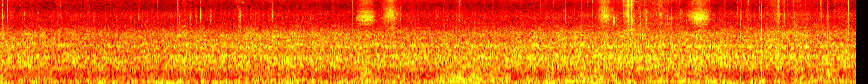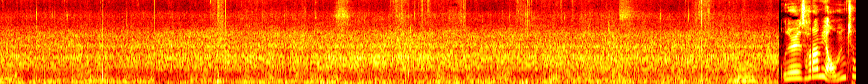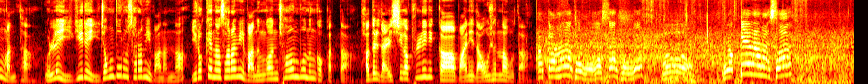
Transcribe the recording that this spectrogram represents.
오늘 사람이 엄청 많다. 원래 이 길에 이 정도로 사람이 많았나? 이렇게나 사람이 많은 건 처음 보는 것 같다. 다들 날씨가 풀리니까 많이 나오셨나 보다. 아까 하나 더 먹었어 보금? 어. 몇 개 남았어?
